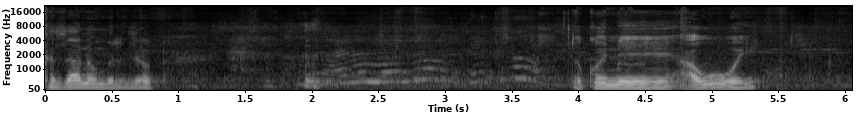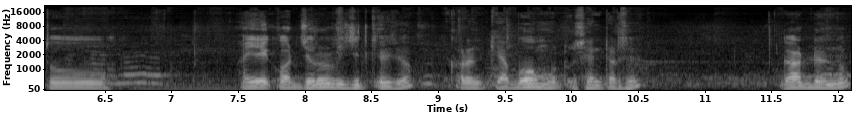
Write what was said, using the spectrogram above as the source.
ખજાનો મળી જાઓ તો કોઈને આવવું હોય તો અહીંયા એકવાર જરૂર વિઝિટ કરજો. કારણ કે આ બહુ મોટું સેન્ટર છે ગાર્ડનનું.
